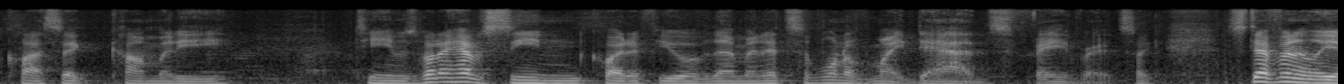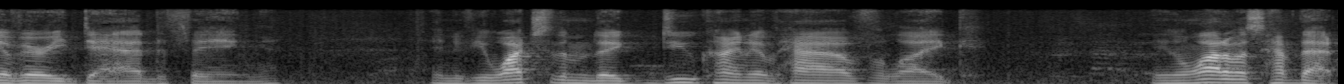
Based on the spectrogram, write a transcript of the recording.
classic comedy teams, but I have seen quite a few of them, and it's one of my dad's favorites. Like it's definitely a very dad thing, and if you watch them, they do kind of have like you know a lot of us have that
